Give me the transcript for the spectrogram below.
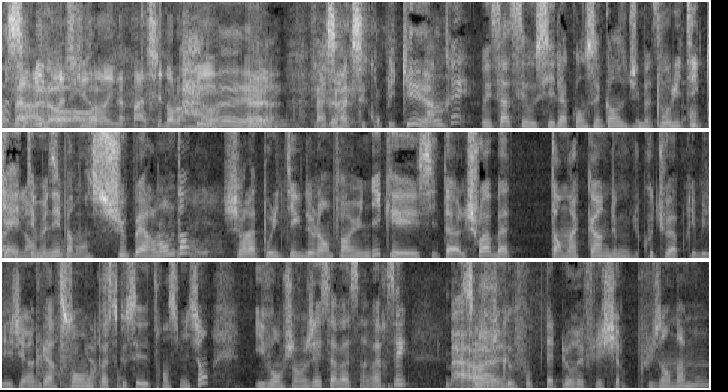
Bah ça oui, alors. Parce qu'il n'y en a pas assez dans leur Ah pays. Bah, c'est vrai que c'est compliqué. Hein. Après, mais ça c'est aussi la conséquence d'une politique qui a été menée pendant super longtemps sur la politique de l'enfant unique et si t'as le choix, bah t'en as qu'un, donc du coup tu vas privilégier un garçon, garçon. parce que c'est des transmissions. Ils vont changer, ça va s'inverser. Bah c'est ouais. juste qu'il faut peut-être le réfléchir plus en amont.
